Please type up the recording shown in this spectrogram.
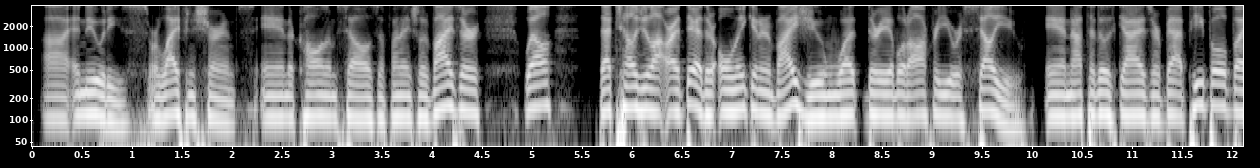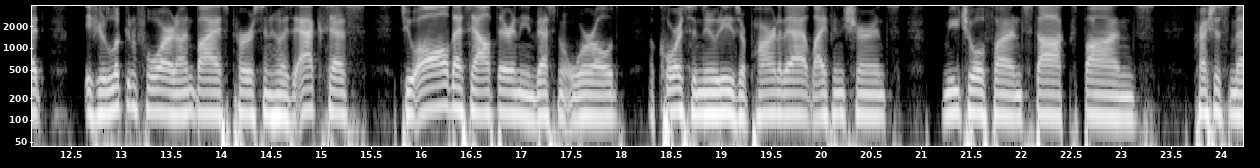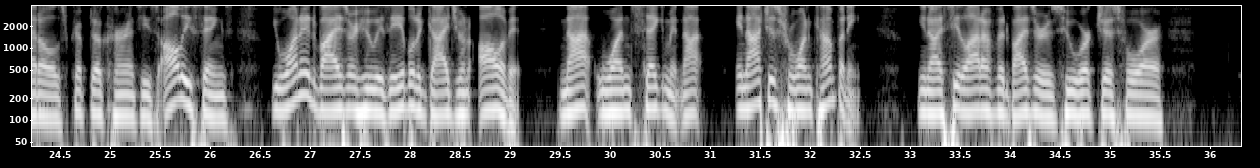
uh, annuities or life insurance and they're calling themselves a financial advisor, well, that tells you a lot right there. They're only going to advise you on what they're able to offer you or sell you. And not that those guys are bad people, but if you're looking for an unbiased person who has access to all that's out there in the investment world, of course, annuities are part of that, life insurance, mutual funds, stocks, bonds, precious metals, cryptocurrencies, all these things. You want an advisor who is able to guide you in all of it, not one segment, not and not just for one company. You know, I see a lot of advisors who work just for,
